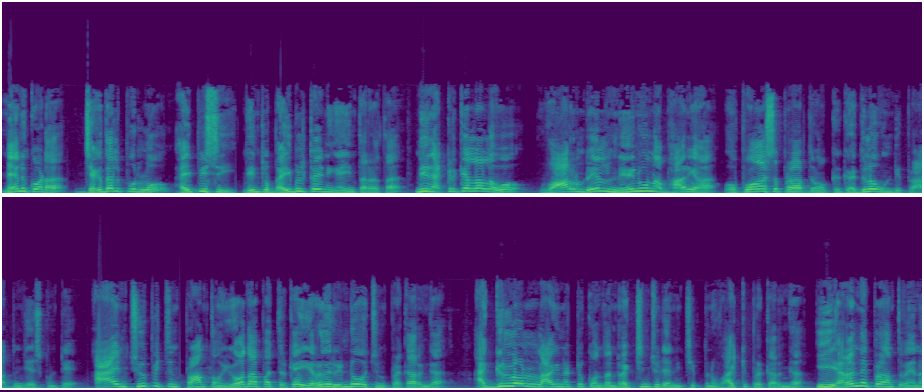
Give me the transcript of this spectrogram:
నేను కూడా జగదల్పూర్లో ఐపీసీ దీంట్లో బైబిల్ ట్రైనింగ్ అయిన తర్వాత నేను ఎక్కడికి వెళ్ళాలో వారం రోజులు నేను నా భార్య ఉపవాస ప్రార్థన ఒక గదిలో ఉండి ప్రార్థన చేసుకుంటే ఆయన చూపించిన ప్రాంతం యోధా పత్రిక ఇరవై రెండో వచ్చిన ప్రకారంగా అగ్గిలో లాగినట్టు కొందరిని రక్షించుడని చెప్పిన వాక్య ప్రకారంగా ఈ అరణ్య ప్రాంతమైన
